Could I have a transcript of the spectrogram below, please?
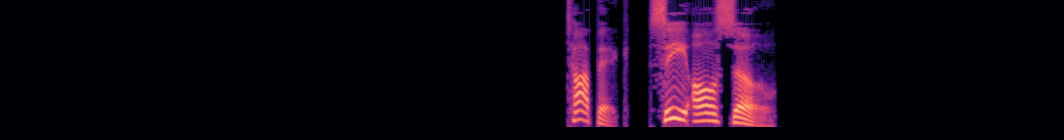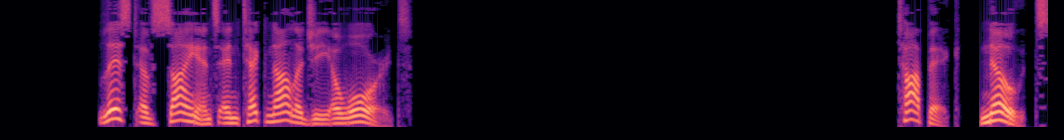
Topic. See also. List of science and technology awards. Topic. Notes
